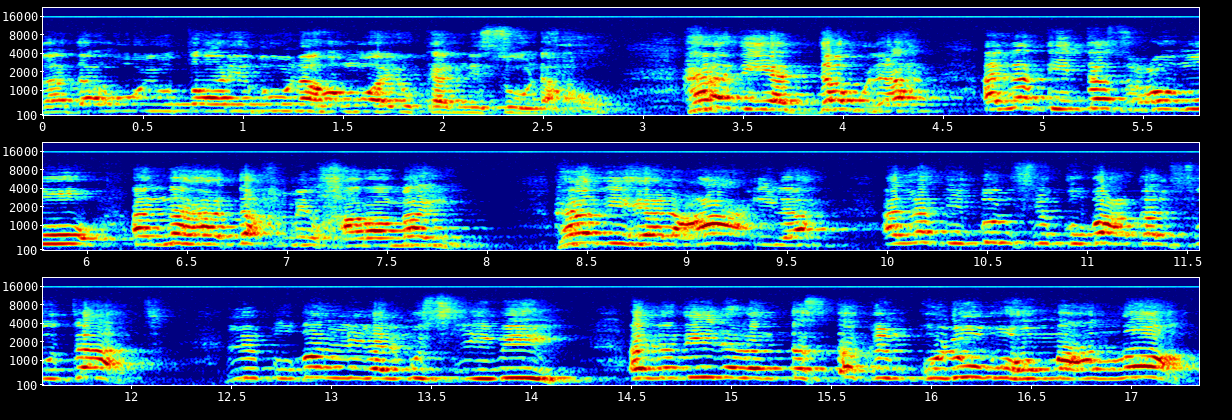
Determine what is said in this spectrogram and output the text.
بدأوا يطاردونهم ويكنسونهم. هذه الدولة التي تزعم أنها تحمي الحرمين هذه العائلة التي تنفق بعض الفتات لتضلل المسلمين الذين لم تستقم قلوبهم مع الله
